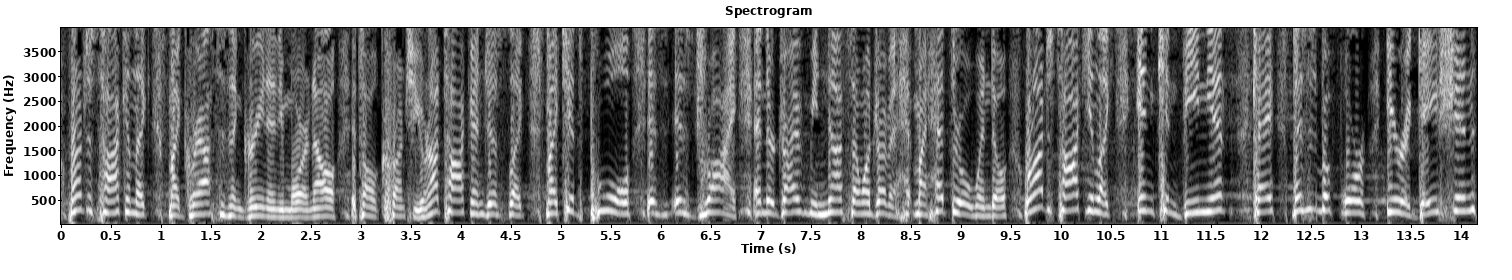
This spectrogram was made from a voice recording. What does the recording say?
We're not just talking like my grass isn't green anymore. Now it's all crunchy. We're not talking just like my kid's pool is, is dry and they're driving me nuts. I want to drive my head through a window. We're not just talking like inconvenient. Okay. This is before irrigation,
